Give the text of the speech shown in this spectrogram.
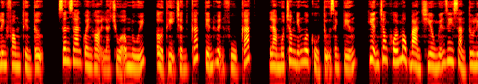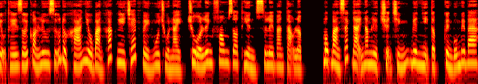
Linh Phong Thiền Tự, dân gian quen gọi là chùa ông núi, ở thị trấn Cát Tiến huyện Phù Cát, là một trong những ngôi cổ tự danh tiếng. Hiện trong khối mộc bản triều Nguyễn Di sản tư liệu thế giới còn lưu giữ được khá nhiều bản khác ghi chép về ngôi chùa này. Chùa Linh Phong do Thiền Sư Lê Ban tạo lập. Mộc bản sách Đại Nam Liệt truyện chính biên nhị tập quyển 43,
